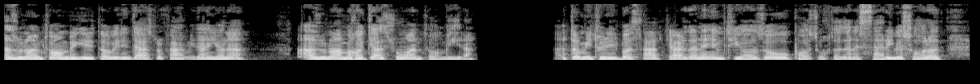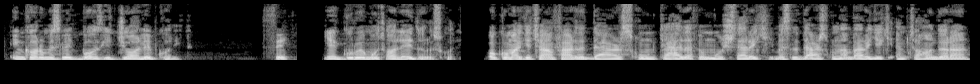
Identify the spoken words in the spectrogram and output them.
از اونا امتحان بگیرید تا ببینید درس رو فهمیدن یا نه. از اونا هم بخواید که از شما امتحان بگیرن. حتی می‌تونید با ثبت کردن امتیازها و پاسخ دادن سریع به سوالات این کار رو مثل یک بازی جالب کنید. 3. یک گروه مطالعه درست کنید. با کمک چند فرد درس خون که هدف مشترکی مثل درس خوندن برای یک امتحان دارن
